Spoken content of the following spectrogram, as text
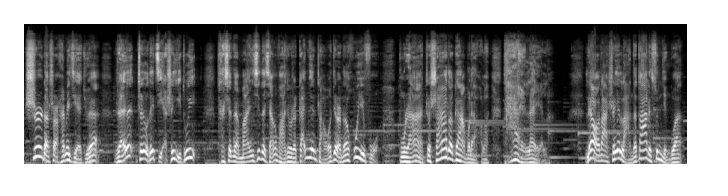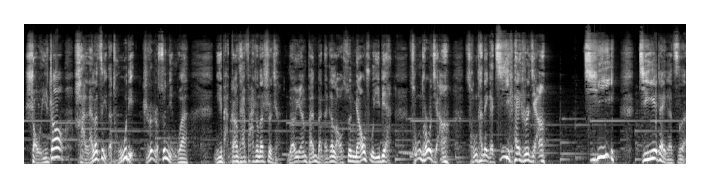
尸的事儿还没解决，人这又得解释一堆。他现在满心的想法就是赶紧找个地儿让他恢复，不然这啥都干不了了，太累了。廖大师也懒得搭理孙警官，手一招喊来了自己的徒弟，指了指孙警官：“你把刚才发生的事情原原本本的跟老孙描述一遍，从头讲，从他那个鸡开始讲。”急，急这个字，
